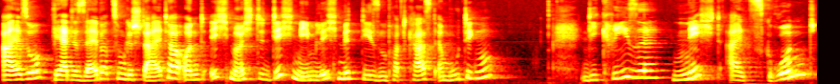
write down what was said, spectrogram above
Also werde selber zum Gestalter und ich möchte dich nämlich mit diesem Podcast ermutigen, die Krise nicht als Grund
